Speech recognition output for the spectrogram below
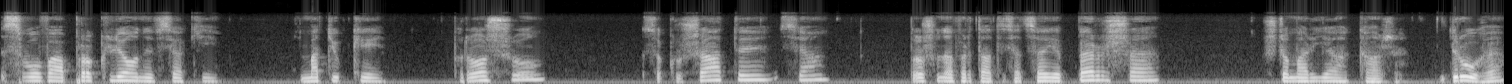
слова, прокльони всякі, матюки. Прошу сокрушатися, прошу навертатися. Це є перше, що Марія каже. Друге,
